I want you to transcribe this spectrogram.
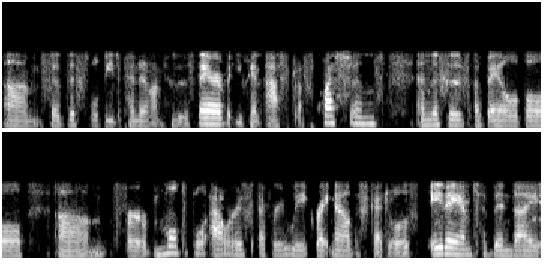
Um, so this will be dependent on who is there, but you can ask us questions. And this is available um, for multiple hours every week. Right now, the schedule is 8 a.m. to midnight,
